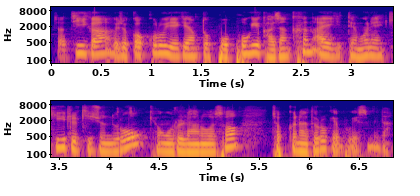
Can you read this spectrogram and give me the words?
자 d가 그죠 거꾸로 얘기하면 또 보폭이 가장 큰 i이기 때문에 기를 기준으로 경우를 나누어서 접근하도록 해보겠습니다.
